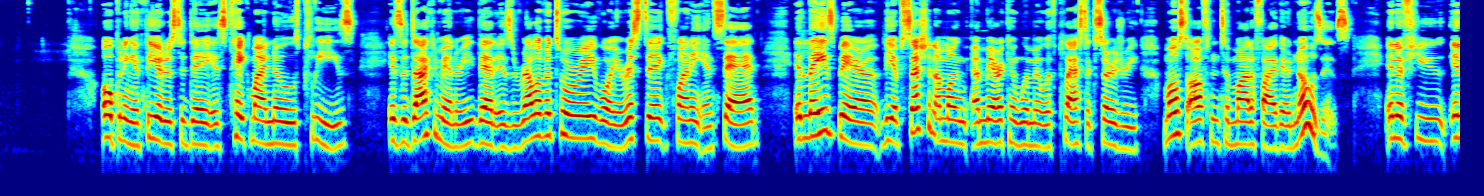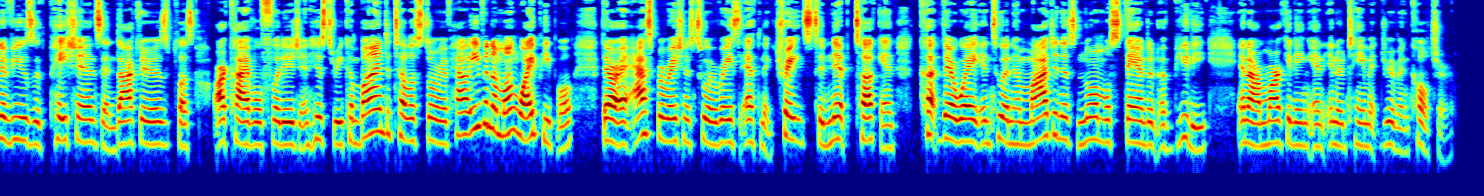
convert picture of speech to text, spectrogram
Opening in theaters today is Take My Nose Please. It's a documentary that is revelatory, voyeuristic, funny, and sad. It lays bare the obsession among American women with plastic surgery, most often to modify their noses interview, interviews with patients and doctors, plus archival footage and history combined to tell a story of how, even among white people, there are aspirations to erase ethnic traits, to nip, tuck, and cut their way into an homogenous, normal standard of beauty in our marketing and entertainment driven culture.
